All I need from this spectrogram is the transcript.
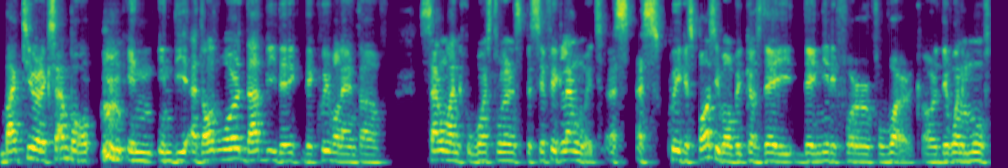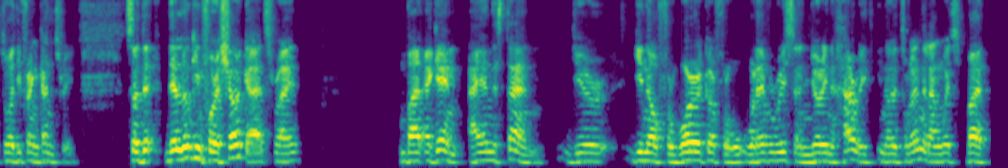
back to your example, in, in the adult world, that'd be the, the equivalent of someone who wants to learn a specific language as, as quick as possible because they, they need it for, for work or they want to move to a different country. So they, they're looking for shortcuts, right? But again, I understand you're, you know, for work or for whatever reason, you're in a hurry in order to learn the language, but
